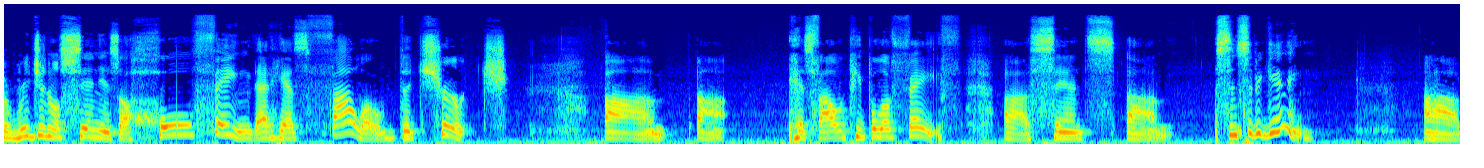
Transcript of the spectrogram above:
original sin is a whole thing that has followed the church, um, uh, has followed people of faith uh, since um, since the beginning. Uh,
